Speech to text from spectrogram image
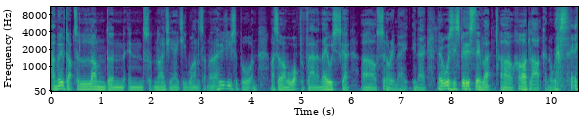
I moved up to London in sort of 1981, something like that. Who do you support? And I said, I'm a Watford fan. And they always just go, oh, sorry, mate. You know, there always used to be this thing like, oh, hard luck and all this thing.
